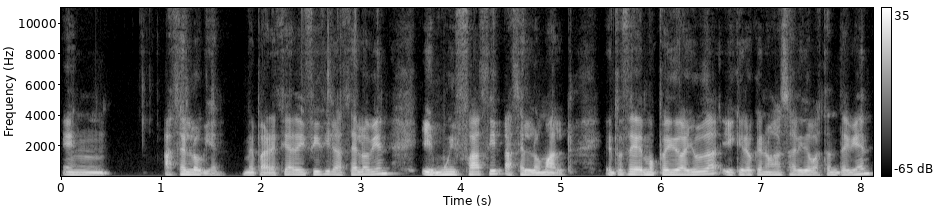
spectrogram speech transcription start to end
en hacerlo bien. Me parecía difícil hacerlo bien y muy fácil hacerlo mal. Entonces hemos pedido ayuda y creo que nos ha salido bastante bien.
